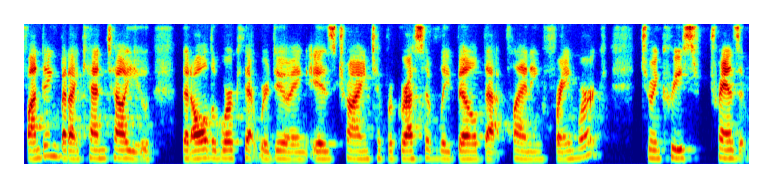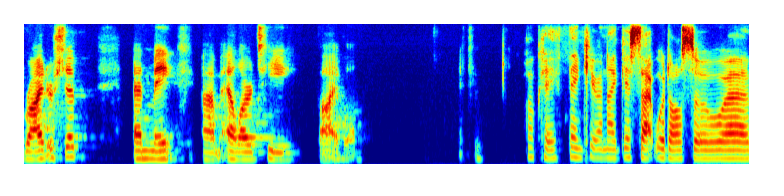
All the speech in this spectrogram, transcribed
funding, but I can tell you that all the work that we're doing is trying to progressively build that planning framework to increase transit ridership and make um, LRT viable. Thank you. Okay, thank you. And I guess that would also uh,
